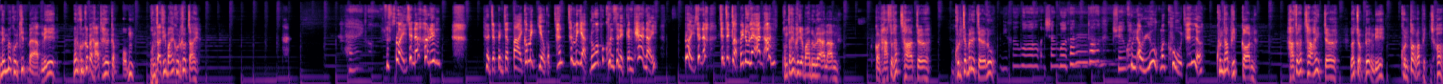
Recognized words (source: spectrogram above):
ในเมื่อคุณคิดแบบนี้ งั้นคุณก็ไปหาเธอกับผม ผมจะอธิบายให้คุณเข้าใจ ปล่อยฉันนะฮาริน เธอจะเป็นจะตายก็ไม่เกี่ยวกับฉัน ฉันไม่อยากรู้ว่าพวกคุณสนิทกันแค่ไหน ปล่อยฉันนะ ฉันจะกลับไปดูแลอันอัน ผมจะให้พยาบาลดูแลอันอัน ก่อนหาสุทัศชาเจอ คุณจะไม่ได้เจอลูก คุณเอาลูกมาขู่ฉันเหรอ คุณทำผิดก่อน หาสุทัศชาให้เจอ แล้วจบเรื่องนี้ คุณต้องรับผิดชอบ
